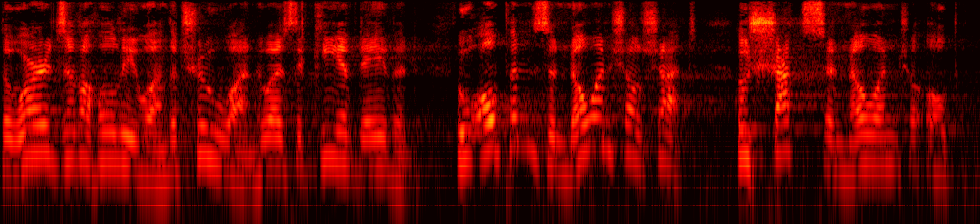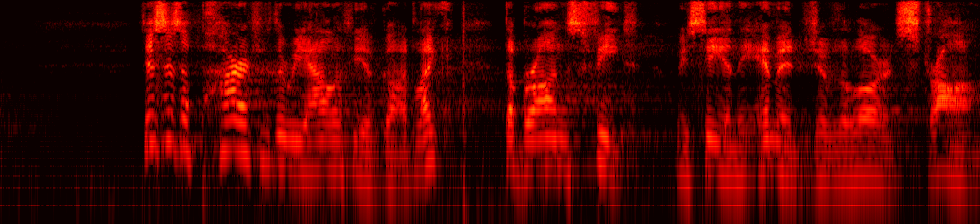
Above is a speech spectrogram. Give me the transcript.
the words of the Holy One, the true One, who has the key of David, who opens and no one shall shut, who shuts and no one shall open. This is a part of the reality of God, like the bronze feet we see in the image of the Lord, strong.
